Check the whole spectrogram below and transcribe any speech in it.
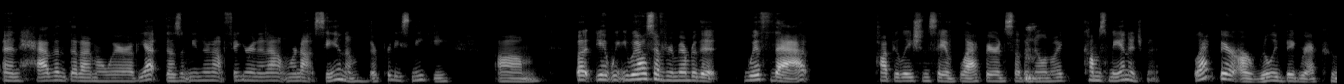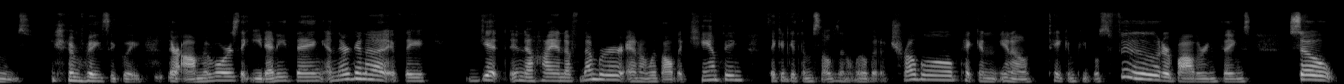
and haven't that I'm aware of yet. Doesn't mean they're not figuring it out and we're not seeing them. They're pretty sneaky. Um, but yeah, we, we also have to remember that with that population, say of black bear in Southern Illinois, comes management black bear are really big raccoons basically. They're omnivores they eat anything and they're gonna if they get in a high enough number and with all the camping they could get themselves in a little bit of trouble picking you know taking people's food or bothering things. So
